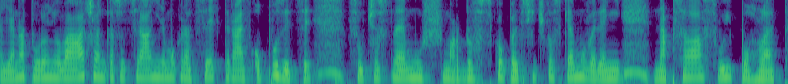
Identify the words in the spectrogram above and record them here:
Jana Turoňová, členka sociální demokracie, která je v opozici k současnému šmardovsko-petříčkovskému vedení, napsala svůj pohled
